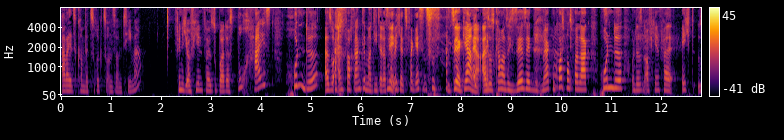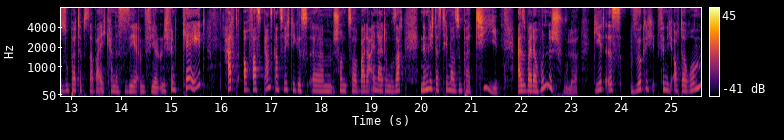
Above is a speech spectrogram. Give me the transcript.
Aber jetzt kommen wir zurück zu unserem Thema. Finde ich auf jeden Fall super. Das Buch heißt Hunde, also Ach, einfach. Danke, Madita, das nee. habe ich jetzt vergessen zu sagen. Sehr gerne. Also das kann man sich sehr, sehr gut merken. Kosmos Verlag, Hunde und da sind auf jeden Fall echt super Tipps dabei. Ich kann das sehr empfehlen. Und ich finde, Kate hat auch was ganz, ganz Wichtiges ähm, schon zur, bei der Einleitung gesagt, nämlich das Thema Sympathie. Also bei der Hundeschule geht es wirklich, finde ich, auch darum,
